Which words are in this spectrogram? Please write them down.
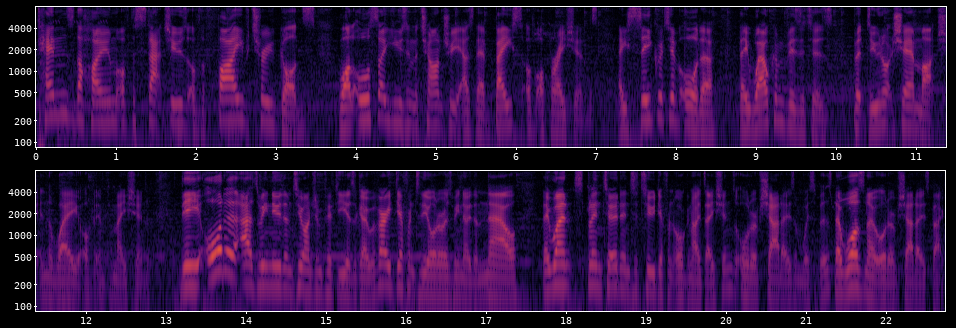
tends the home of the statues of the five true gods, while also using the chantry as their base of operations. A secretive order, they welcome visitors, but do not share much in the way of information. The Order as we knew them 250 years ago were very different to the Order as we know them now. They weren't splintered into two different organizations, Order of Shadows and Whispers. There was no Order of Shadows back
